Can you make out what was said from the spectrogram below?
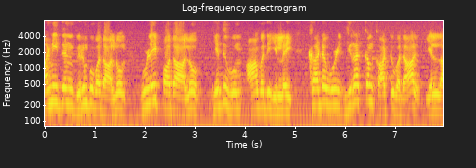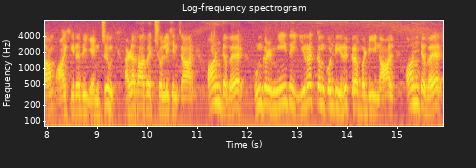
மனிதன் விரும்புவதாலோ உழைப்பதாலோ எதுவும் ஆவது இல்லை. கடவுள் இரக்கம் காட்டுவதால் எல்லாம் ஆகிறது என்றும் அழகாக சொல்லுகின்றார். ஆண்டவர் உங்கள் மீது இரக்கம் கொண்டு இருக்கிறபடியினால் ஆண்டவர்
